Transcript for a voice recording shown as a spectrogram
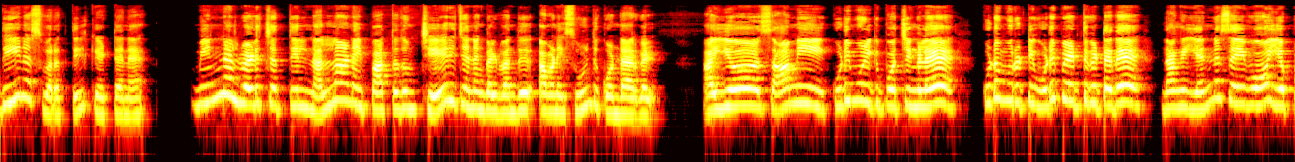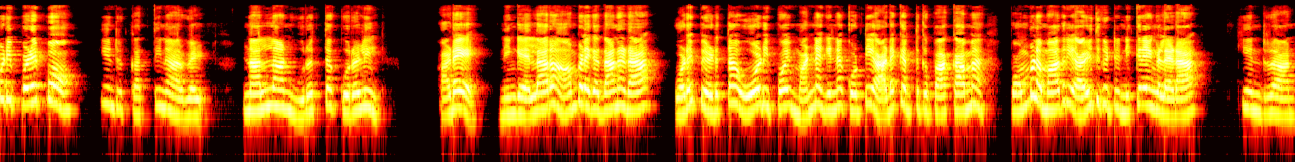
தீனஸ்வரத்தில் கேட்டன. மின்னல் வெளிச்சத்தில் நல்லானை பார்த்ததும் சேரி ஜனங்கள் வந்து அவனை சூழ்ந்து கொண்டார்கள். ஐயோ சாமி குடிமொழிக்கு போச்சுங்களே. குடமுருட்டி உடைப்பு எடுத்துக்கிட்டதே. நாங்க என்ன செய்வோம்? எப்படி பிழைப்போம்? என்று கத்தினார்கள். நல்லான் உரத்த குரலில் அடே நீங்க எல்லாரும் ஆம்பளைங்க தானடா? உடைப்பு எடுத்தா ஓடி போய் மண்ணை கிண்ண கொட்டி அடைக்கிறதுக்கு பார்க்காம பொம்பளை மாதிரி அழுதுகிட்டு நிக்கிறீங்களேடா? என்றான்.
